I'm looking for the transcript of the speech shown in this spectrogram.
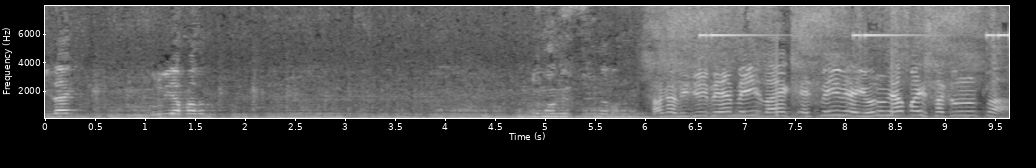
Bir like, bunu bir yapalım. Dumanın üstünde bak. Kanka videoyu beğenmeyi, like etmeyi ve yorum yapmayı sakın unutma.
